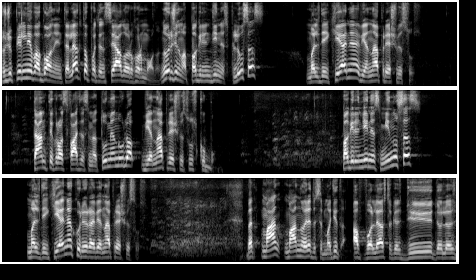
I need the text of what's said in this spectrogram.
Žodžiu, pilni vagonai intelekto, potencialo ir hormonų. Na nu, ir žinoma, pagrindinis pliusas - Maldeikienė viena prieš visus. Tam tikros fazės metu mėnulio viena prieš visus kubų. Pagrindinis minusas - Maldeikienė, kur yra viena prieš visus. Bet man, man norėtųsi matyti apvalės tokias didelės,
